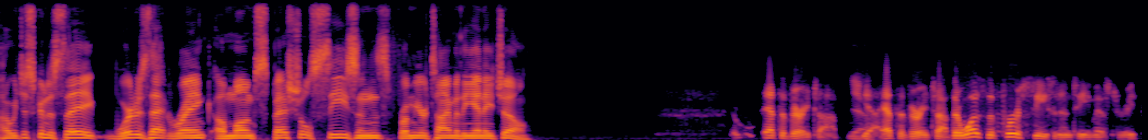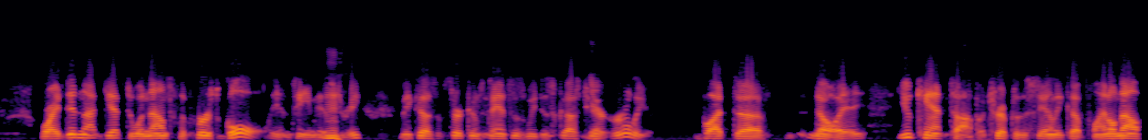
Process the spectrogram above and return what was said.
I was just going to say, where does that rank among special seasons from your time in the NHL? At the very top. Yeah. yeah, at the very top. There was the first season in team history where I did not get to announce the first goal in team hmm. history. Mm because of circumstances we discussed here yep. earlier. But uh, no, you can't top a trip to the Stanley Cup final. Now,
